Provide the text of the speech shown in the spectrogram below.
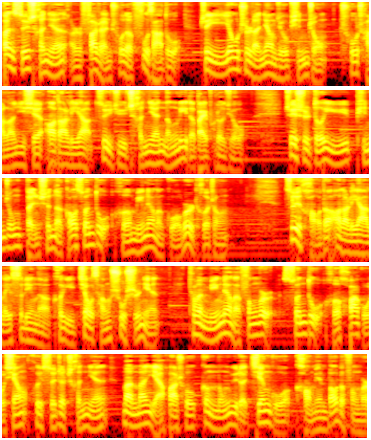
伴随陈年而发展出的复杂度，这一优质的酿酒品种出产了一些澳大利亚最具陈年能力的白葡萄酒，这是得益于品种本身的高酸度和明亮的果味特征。最好的澳大利亚雷司令呢，可以窖藏数十年，它们明亮的风味、酸度和花果香会随着陈年慢慢演化出更浓郁的坚果、烤面包的风味。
